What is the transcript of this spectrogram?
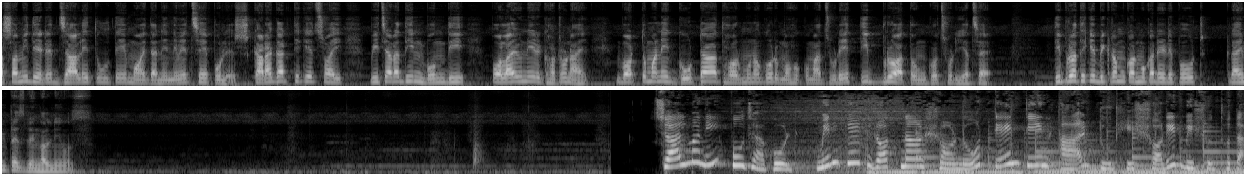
আসামিদের জালে তুলতে ময়দানে নেমেছে পুলিশ। কারাগার থেকে ছয় বিচারাধীন বন্দি পলায়নের ঘটনায় বর্তমানে গোটা ধর্মনগর মহকুমা জুড়ে তীব্র আতঙ্ক ছড়িয়েছে। ত্রিপুরা থেকে বিক্রম কর্মকারের report, crime press Bengal news. চালমানি, Puja gold, Miniket, Ratna, Swarna, ten ten আর দুধের স্বরের বিশুদ্ধতা।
